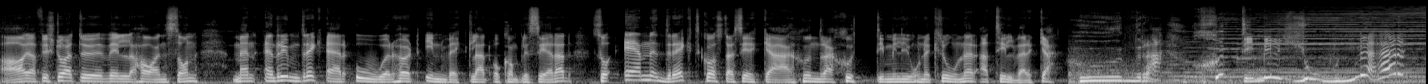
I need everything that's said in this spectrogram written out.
Ja, jag förstår att du vill ha en sån, men en rymddräkt är oerhört invecklad och komplicerad, så en dräkt kostar cirka 170 miljoner kronor att tillverka. 170 miljoner?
